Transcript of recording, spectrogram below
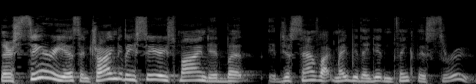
they're serious and trying to be serious minded, but it just sounds like maybe they didn't think this through.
